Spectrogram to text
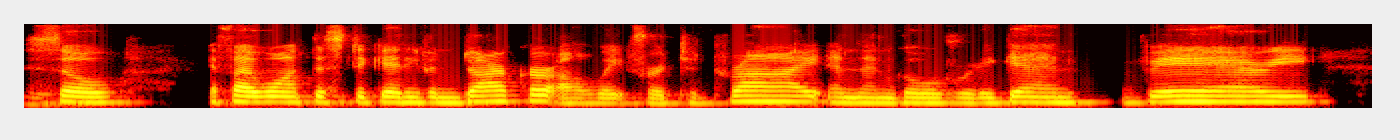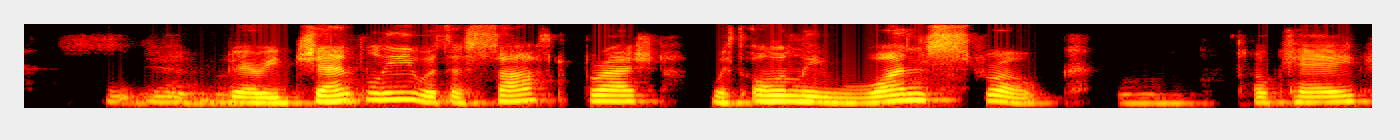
So if I want this to get even darker, I'll wait for it to dry and then go over it again, very. Very gently with a soft brush with only one stroke. Mhm. Okay,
